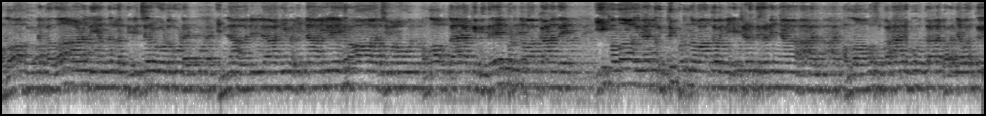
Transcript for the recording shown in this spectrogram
അള്ളാഹുവിന്റെ കഥ ആണത് എന്നുള്ള തിരിച്ചറിവോടുകൂടെ വ ഇന്നാ ഇലൈഹി റാജിഊൻ. അള്ളാഹു തആലക്ക് വിധേയപ്പെടുന്ന വാക്കാണത്. ഈ കഥാവിനെ തൃപ്തിപ്പെടുന്ന വാക്ക് അവൻ ഏറ്റെടുത്തു കഴിഞ്ഞാൽ അള്ളാഹു തആല പറഞ്ഞവർക്ക്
